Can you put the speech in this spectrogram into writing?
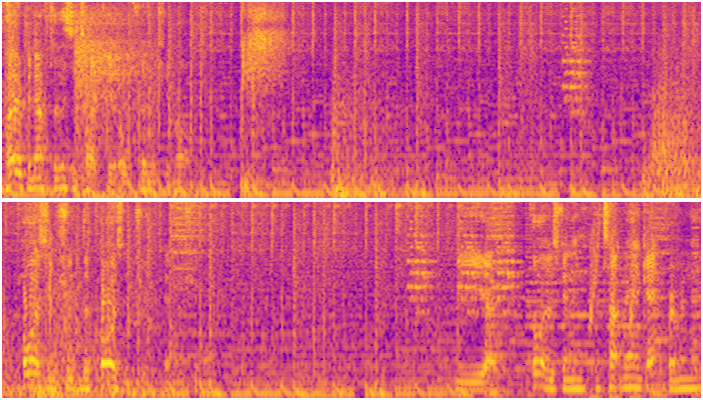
I'm hoping after this attack it'll finish him off. Poison should the poison should finish him off. Yeah. Thought it was gonna attack me again for a minute.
